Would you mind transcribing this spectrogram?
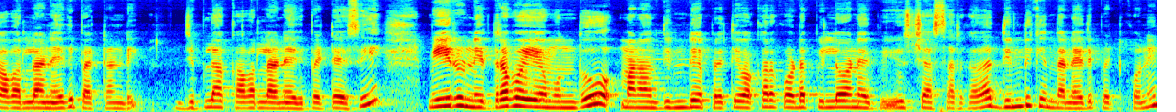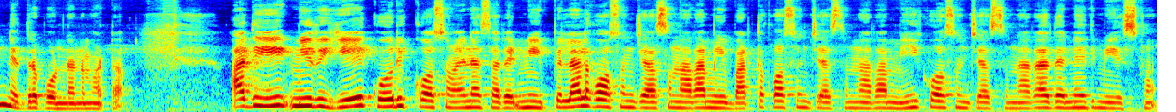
కవర్లు అనేది పెట్టండి. జిప్లా కవర్లు అనేది పెట్టేసి మీరు నిద్రపోయే ముందు మనం దిండే ప్రతి ఒక్కరు కూడా పిల్లో అనేది యూజ్ చేస్తారు కదా దిండు కింద అనేది పెట్టుకొని నిద్రపోండి అనమాట అది మీరు ఏ కోరిక కోసం అయినా సరే మీ పిల్లల కోసం చేస్తున్నారా మీ భర్త కోసం చేస్తున్నారా మీ కోసం చేస్తున్నారా అది అనేది మీ ఇష్టం.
